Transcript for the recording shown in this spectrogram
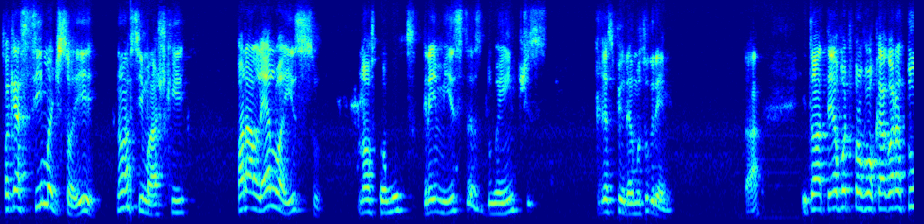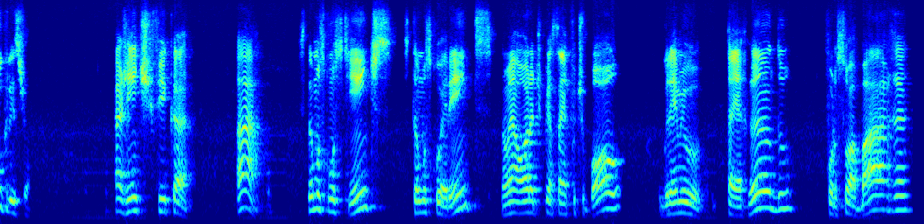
só que acima disso aí, não acima, acho que paralelo a isso, nós somos gremistas doentes que respiramos o Grêmio, tá? Então até eu vou te provocar agora tu, Christian. A gente fica, ah, estamos conscientes, estamos coerentes, não é a hora de pensar em futebol, o Grêmio tá errando, forçou a barra,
